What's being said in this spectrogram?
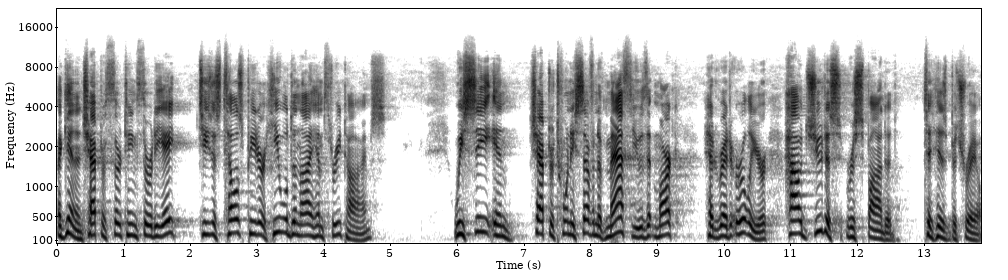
Again, in chapter 13, 38, Jesus tells Peter he will deny him three times. We see in chapter 27 of Matthew that Mark had read earlier how Judas responded to his betrayal.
